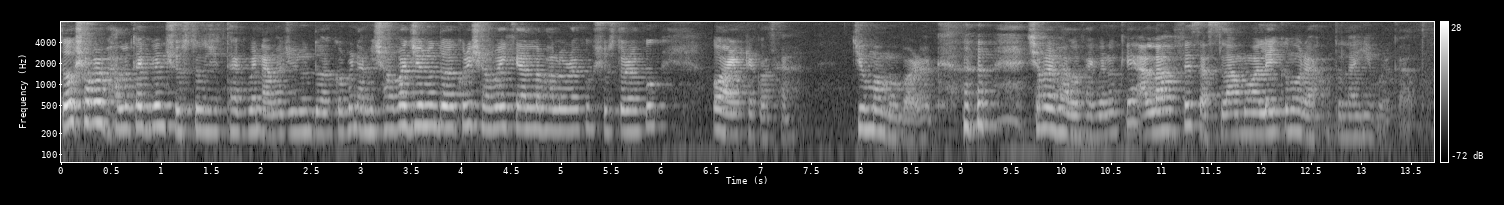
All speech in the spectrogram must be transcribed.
তো সবাই ভালো থাকবেন, সুস্থ থাকবেন, আমার জন্য দোয়া করবেন। আমি সবার জন্য দোয়া করি, সবাইকে আল্লাহ ভালো রাখুক, সুস্থ রাখুক। ও, আরেকটা কথা জুমা মোবারক। সবাই ভালো থাকবেন, ওকে? আল্লাহ হাফিজ, আসসালামু আলাইকুম রহমতুল্লাহি বরকাত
